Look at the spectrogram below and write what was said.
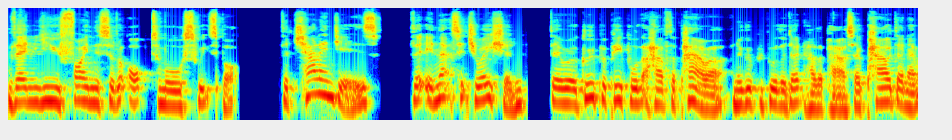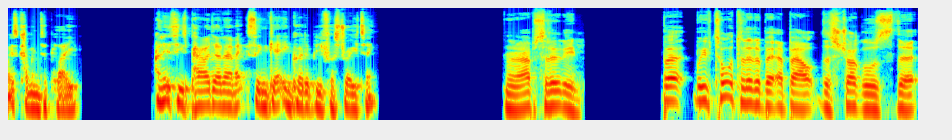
then you find this sort of optimal sweet spot. The challenge is that in that situation, there are a group of people that have the power and a group of people that don't have the power. So power dynamics come into play. And it's these power dynamics and get incredibly frustrating. No, absolutely. But we've talked a little bit about the struggles that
